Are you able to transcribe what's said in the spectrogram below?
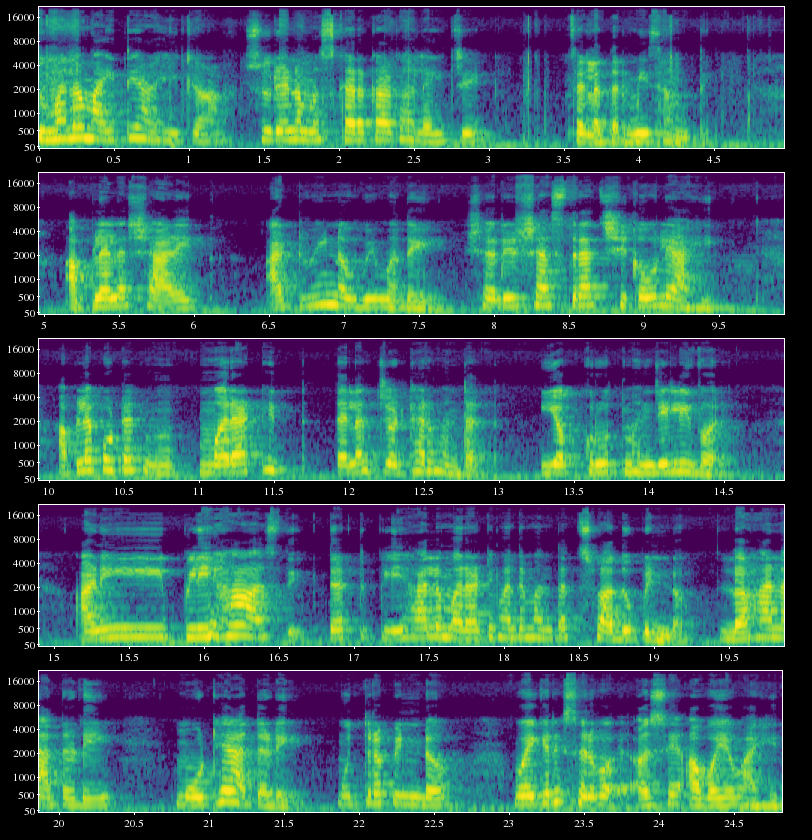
तुम्हाला माहिती आहे का? सूर्यनमस्कार का घालायचे? चला तर मी सांगते. आपल्याला शाळेत आठवी नववीमध्ये शरीरशास्त्रात शिकवले आहे. आपल्या पोटात मराठीत त्याला जठर म्हणतात. यकृत म्हणजे लिव्हर. आणि प्लिहा असते. तर प्लिहाला मराठीमध्ये म्हणतात स्वादुपिंड. लहान आतडे मोठे आतडे मूत्रपिंड वगैरे सर्व असे अवयव आहेत.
